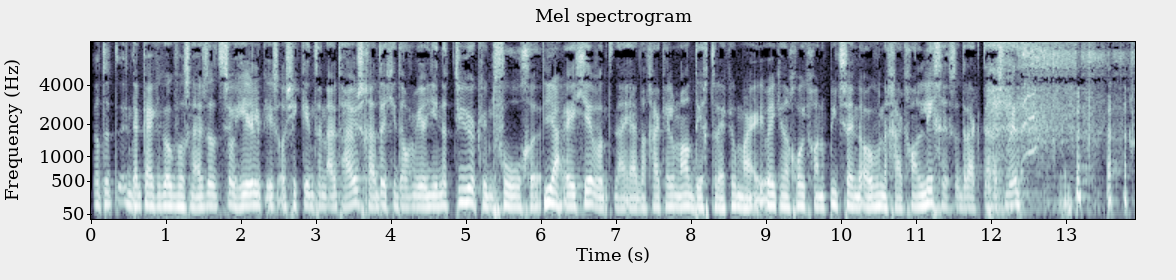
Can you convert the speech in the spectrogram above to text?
dat het, en daar kijk ik ook wel eens naar, uit, dat het zo heerlijk is als je kind dan uit huis gaat, dat je dan weer je natuur kunt volgen. Ja. Weet je, want nou ja, dan ga ik helemaal dicht trekken. Maar weet je, dan gooi ik gewoon een pizza in de oven en dan ga ik gewoon liggen zodra ik thuis ben.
